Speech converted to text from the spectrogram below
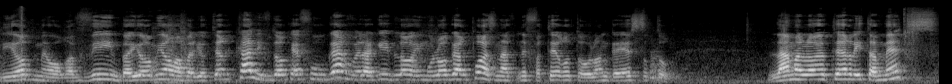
להיות מעורבים ביום-יום, אבל יותר קל לבדוק איפה הוא גר ולהגיד, לא, אם הוא לא גר פה, אז נפטר אותו או לא נגייס אותו. למה לא יותר להתאמץ?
